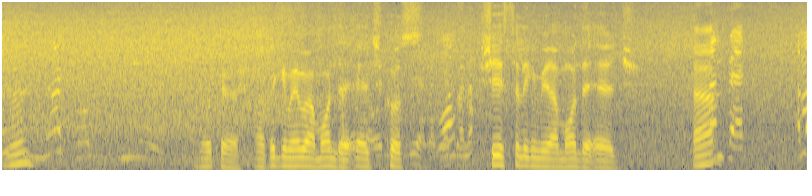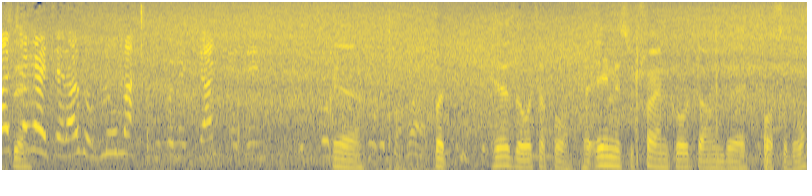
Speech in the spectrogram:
Hmm? okay I think maybe I'm on the edge because she's telling me I'm on the edge. Huh Come back. Amachengete azokuluma you're going and then Yeah. But here's the waterfall. The aim is to try and go down there if possible.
